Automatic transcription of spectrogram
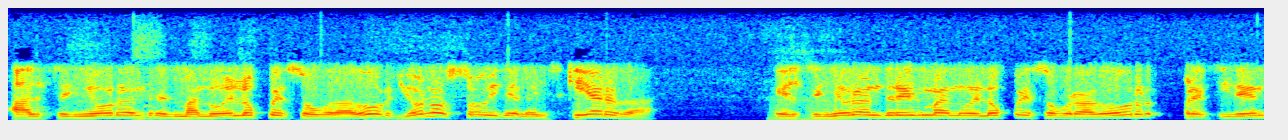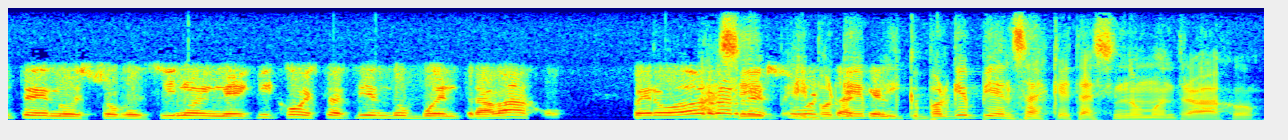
al señor Andrés Manuel López Obrador. Yo no soy de la izquierda. El señor Andrés Manuel López Obrador, presidente de nuestro vecino en México, está haciendo un buen trabajo. Pero ahora ah, resulta por qué, que... ¿Por qué piensas que está haciendo un buen trabajo?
